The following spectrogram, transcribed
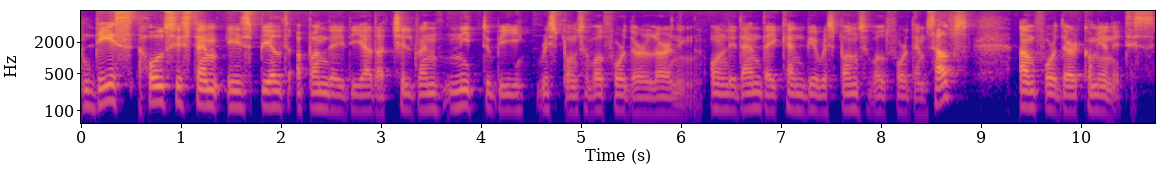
This whole system is built upon the idea that children need to be responsible for their learning. Only then they can be responsible for themselves and for their communities.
